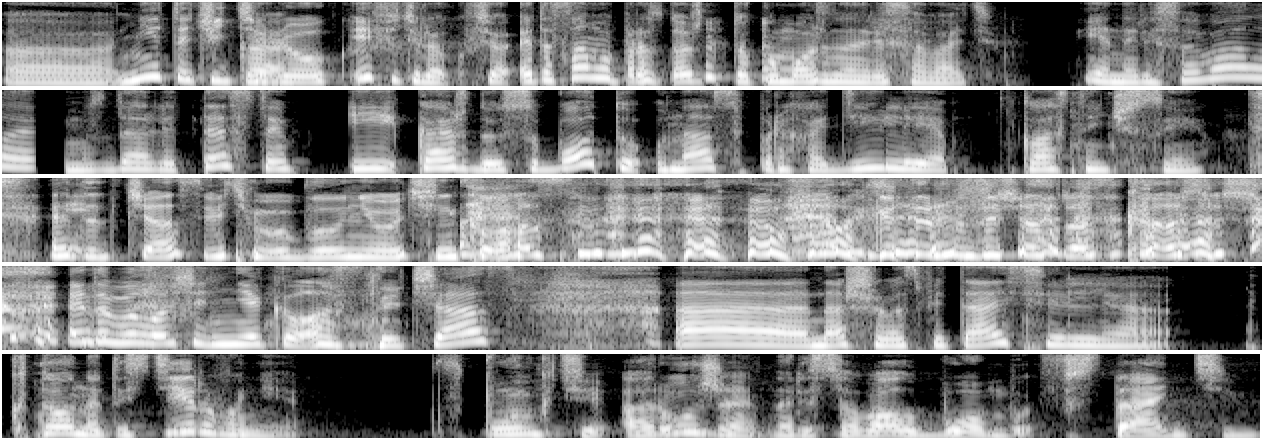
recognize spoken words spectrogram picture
э, ниточка Фитилек. и фитилек. Все, это самое простое, что только можно нарисовать. Я нарисовала, мы сдали тесты, и каждую субботу у нас проходили классные часы. Этот час, видимо, был не очень классный, о котором ты сейчас расскажешь. Это был вообще не классный час. А наш воспитатель Кто на тестировании в пункте оружия нарисовал бомбы? Встаньте.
